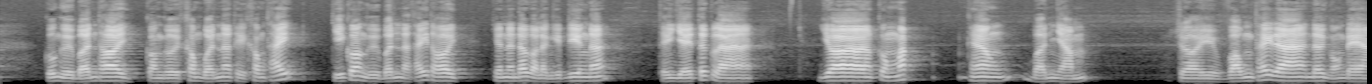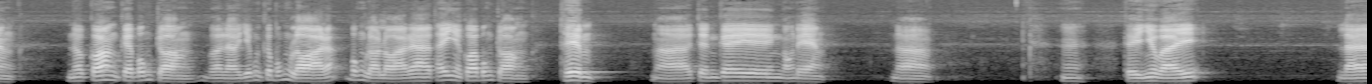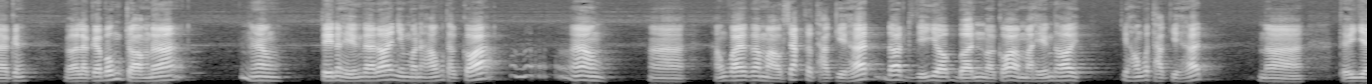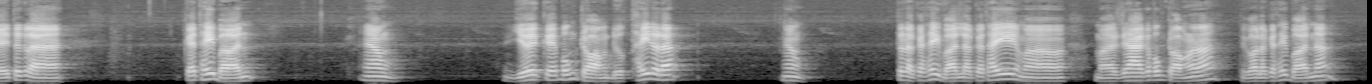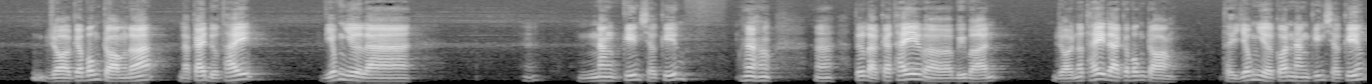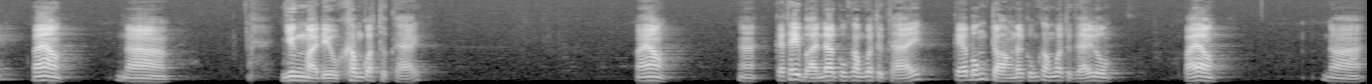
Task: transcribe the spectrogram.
của người bệnh thôi. Còn người không bệnh thì không thấy chỉ có người bệnh là thấy thôi. Cho nên đó gọi là nghiệp riêng đó. Thì vậy tức là do con mắt không? Bệnh nhậm rồi vọng thấy ra nơi ngọn đèn nó có một cái bóng tròn gọi là giống cái bóng lò đó bóng lò lò ra thấy như có bóng tròn thêm mà trên cái ngọn đèn đó. Ừ. thì như vậy là cái gọi là cái bóng tròn đó không? Tuy nó hiện ra đó nhưng mà nó không thật có phải không? À, không phải cái màu sắc thật gì hết. Đó chỉ do bệnh mà có mà hiện thôi chứ không có thật gì hết. Là thì vậy tức là cái thấy bệnh thấy không? Với cái bóng tròn được thấy đó đó thấy không? Tức là cái thấy bệnh là cái thấy mà mà ra cái bóng tròn đó, đó thì gọi là cái thấy bệnh đó. Rồi cái bóng tròn đó là cái được thấy giống như là năng kiến sở kiến. À, tức là cái thấy mà bị bệnh rồi nó thấy ra cái bóng tròn thì giống như có năng kiến sở kiến phải không? À, nhưng mà đều không có thực thể. Phải không? À, cái thấy bệnh đó cũng không có thực thể cái bóng tròn đó cũng không có thực thể luôn. Phải không? À,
